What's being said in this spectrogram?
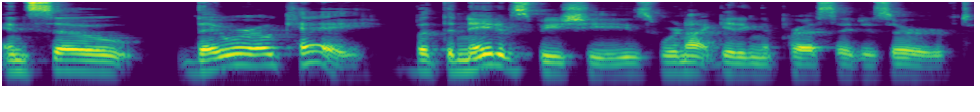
And so they were okay but the native species were not getting the press they deserved.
